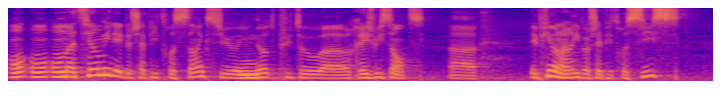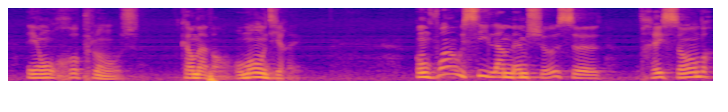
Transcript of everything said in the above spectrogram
On, a terminé le chapitre 5 sur une note plutôt réjouissante. Euh, et puis on arrive au chapitre 6 et on replonge, comme avant, au moins on dirait. On voit aussi la même chose, très sombre,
